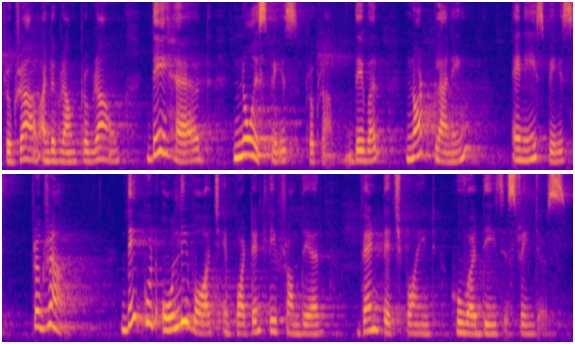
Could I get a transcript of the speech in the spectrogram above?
program, underground program, they had no space program. They were not planning any space program. They could only watch importantly from their vantage point who were these strangers.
